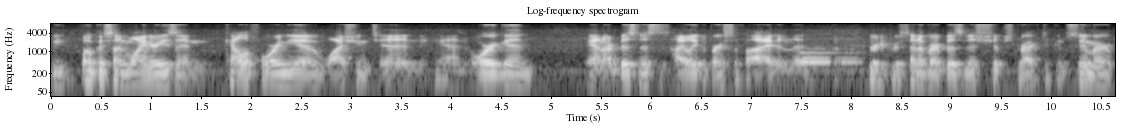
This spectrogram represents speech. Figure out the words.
we focus on wineries in California, Washington, and Oregon. And our business is highly diversified, and that 30% of our business ships direct to consumer.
